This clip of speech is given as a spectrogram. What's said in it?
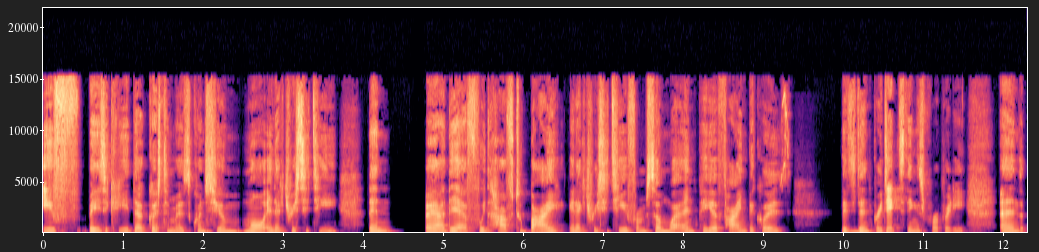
if basically the customers consume more electricity, then ERDF would have to buy electricity from somewhere and pay a fine because they didn't predict things properly. And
